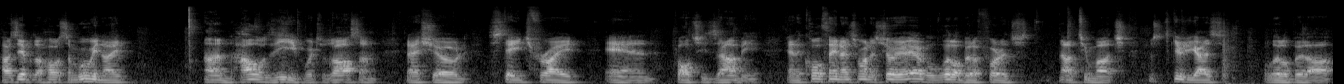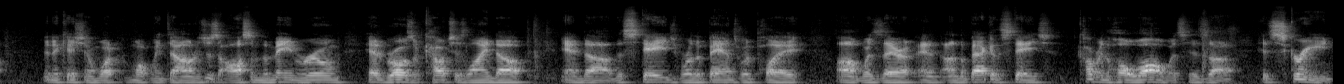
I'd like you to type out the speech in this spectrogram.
I was able to host a movie night on Hallow's Eve, which was awesome, and I showed Stage Fright and Fulci Zombie. And the cool thing, I just want to show you, I have a little bit of footage, not too much, just to give you guys a little bit of indication of what, what went down. It's just awesome. The main room had rows of couches lined up, and uh, the stage where the bands would play um, was there. And on the back of the stage, covering the whole wall, was his uh, his screen,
